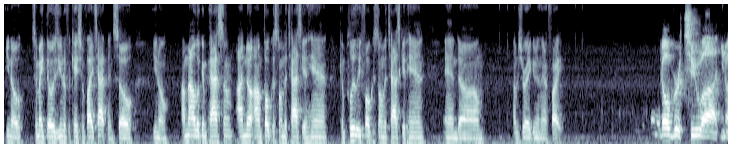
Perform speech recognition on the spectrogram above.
you know, to make those unification fights happen. So, you know, I'm not looking past them. I know I'm focused on the task at hand, completely focused on the task at hand, and um, I'm just ready to get in there and fight it over to, uh, you know,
